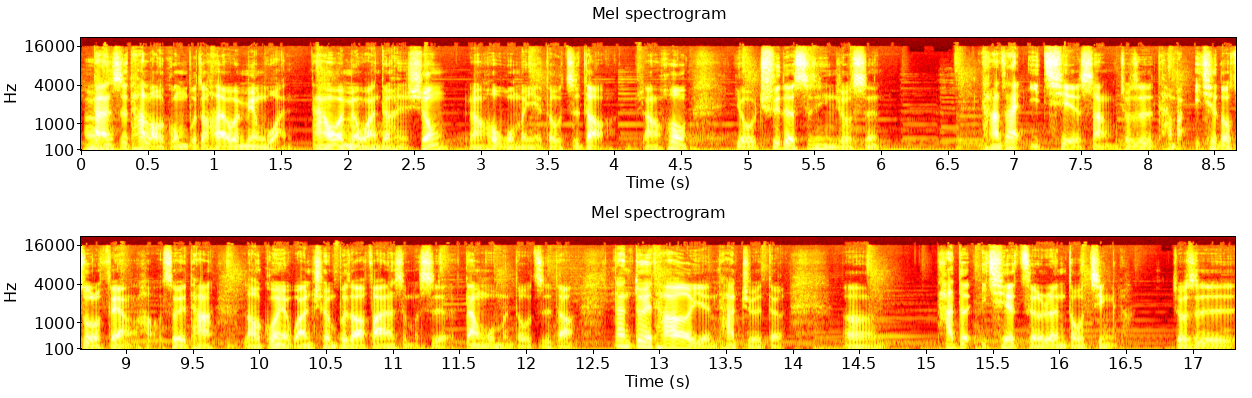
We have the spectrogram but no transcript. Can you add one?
嗯、但是她老公不知道她在外面玩，但她外面玩的很凶，然后我们也都知道。然后有趣的事情就是，她在一切上，就是她把一切都做得非常好，所以她老公也完全不知道发生什么事，但我们都知道。但对她而言，她觉得，呃，她的一切责任都尽了。就是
